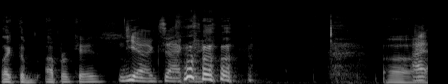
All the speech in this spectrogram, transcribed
like the uppercase. yeah, exactly. Uh, I,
